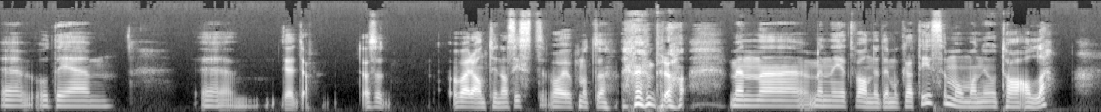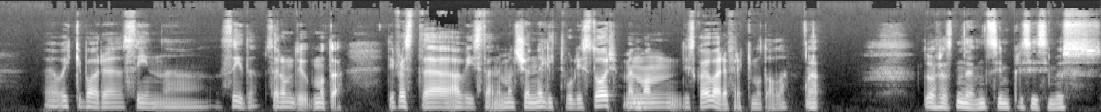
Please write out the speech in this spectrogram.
Eh, og det eh, ja, altså å være antinazist var jo på en måte bra, men, eh, men i et vanlig demokrati så må man jo ta alle. Eh, Og ikke bare sin eh, side. Selv om du på en måte De fleste avistegnere, Man skjønner litt hvor de står, men man, de skal jo være frekke mot alle. Du har forresten nevnt Simplicissimus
